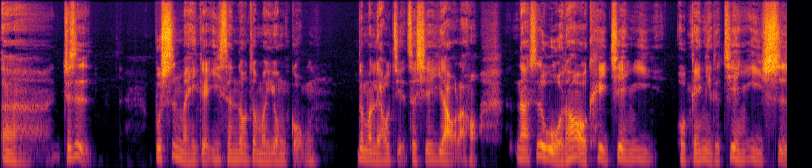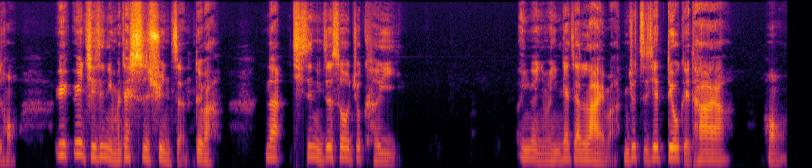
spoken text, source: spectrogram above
呃，就是不是每一个医生都这么用功，那么了解这些药了哈。那是我的话，我可以建议，我给你的建议是哦，因为因为其实你们在试训诊对吧？那其实你这时候就可以，因为你们应该在赖嘛，你就直接丢给他呀，哦，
